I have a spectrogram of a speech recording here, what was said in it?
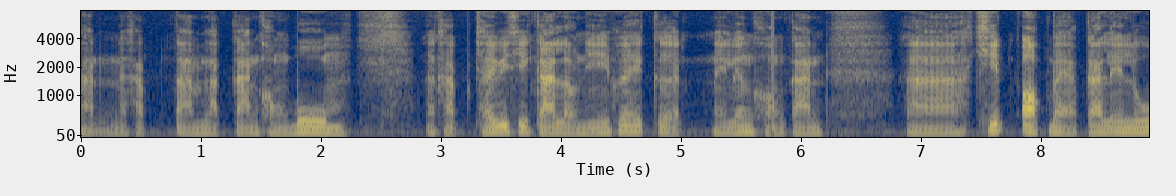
สรรค์นะครับ ตามหลักการของบูมนะครับ ใช้วิธีการเหล่านี้เพื่อให้เกิดในเรื่องของการ คิดออกแบบการเรียนรู้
